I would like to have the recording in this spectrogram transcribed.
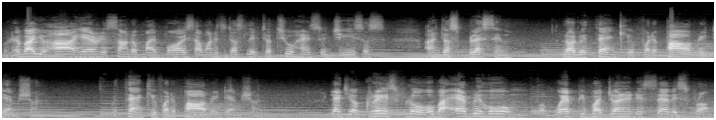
Wherever you are hearing the sound of my voice, I want you to just lift your two hands to Jesus and just bless him. Lord, we thank you for the power of redemption. We thank you for the power of redemption. Let your grace flow over every home from where people are joining this service from,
